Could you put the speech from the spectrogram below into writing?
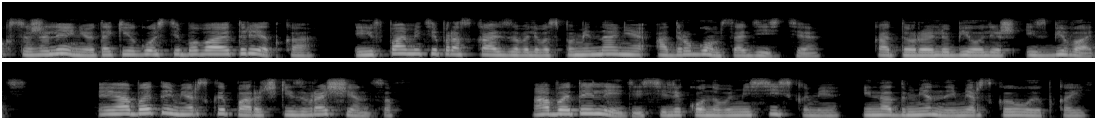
к сожалению, такие гости бывают редко, и в памяти проскальзывали воспоминания о другом садисте, который любил лишь избивать и об этой мерзкой парочке извращенцев, об этой леди с силиконовыми сиськами и надменной мерзкой улыбкой.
